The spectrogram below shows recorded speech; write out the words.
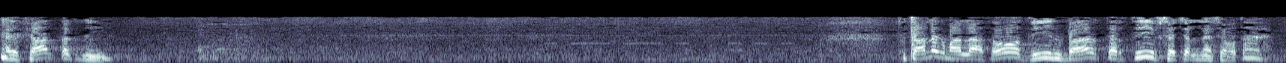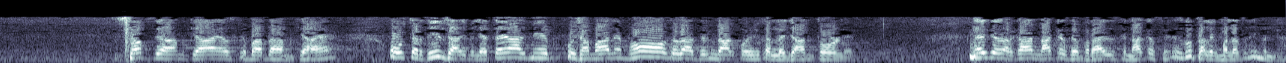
میرے خیال تک نہیں ہے۔ تو تعلق مالا تو دین پر ترتیب سے چلنے سے ہوتا ہے۔ سب سے ہم کیا ہے اس کے بعد ہم کیا ہے اس ترتیب سے آدمی لیتا ہے، آدمی کچھ ہمارے بہت زیادہ دن رات کوشش کر لے، جان توڑ لے۔ میرے کے سرکار ناقص ہے، فرائض کے ناقص ہے، اس کو تعلق مالا تو نہیں مل رہا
